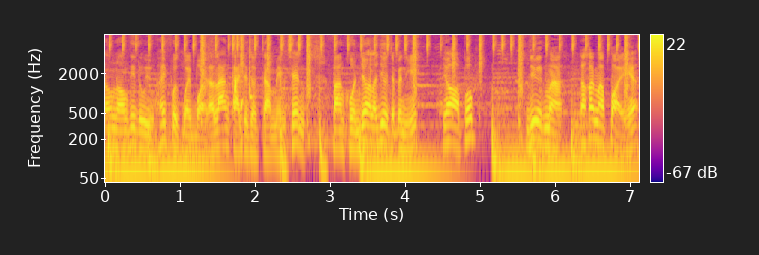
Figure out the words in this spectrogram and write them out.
น้องๆที่ดูอยู่ให้ฝึกบ่อยๆ แล้วร่างกายจะจดจำเอง เช่น บางคนย่อแล้วยืดจะเป็นอย่างนี้ ย่อปุ๊บยืดมาแล้วค่อยมาปล่อยอย่างเงี้ย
